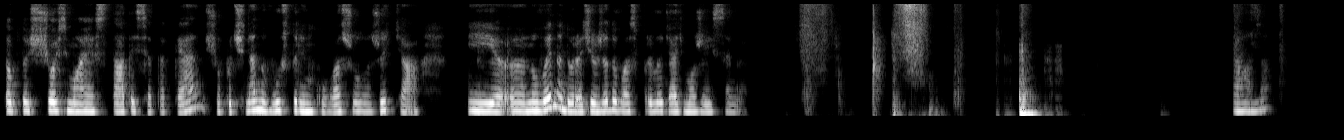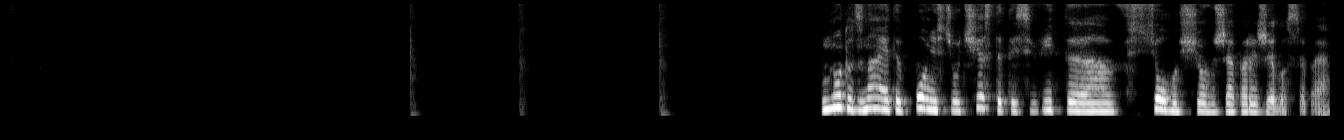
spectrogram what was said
Тобто щось має статися таке, що почне нову сторінку вашого життя. І е, новини, до речі, вже до вас прилетять, може, і самі. Правда? Ну, тут, знаєте, повністю очиститись від е, всього, що вже пережило себе,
